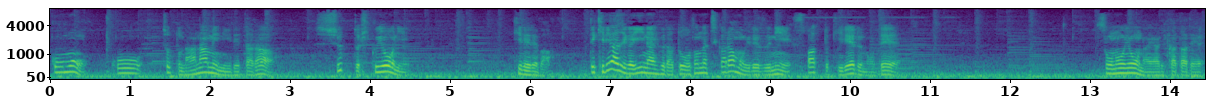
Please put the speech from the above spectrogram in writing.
こもこうちょっと斜めに入れたらシュッと引くように切れれば。で切れ味がいいナイフだとそんな力も入れずにスパッと切れるのでそのようなやり方で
